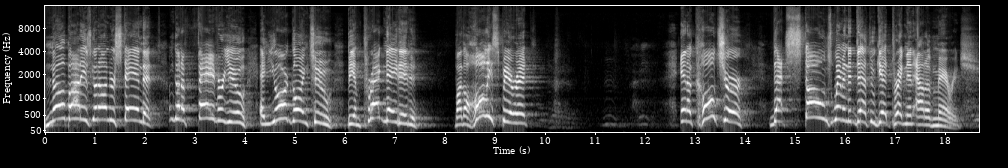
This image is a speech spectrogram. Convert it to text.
Nobody's going to understand it I'm going to favor you, and you're going to be impregnated by the Holy Spirit in a culture that stones women to death who get pregnant out of marriage.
